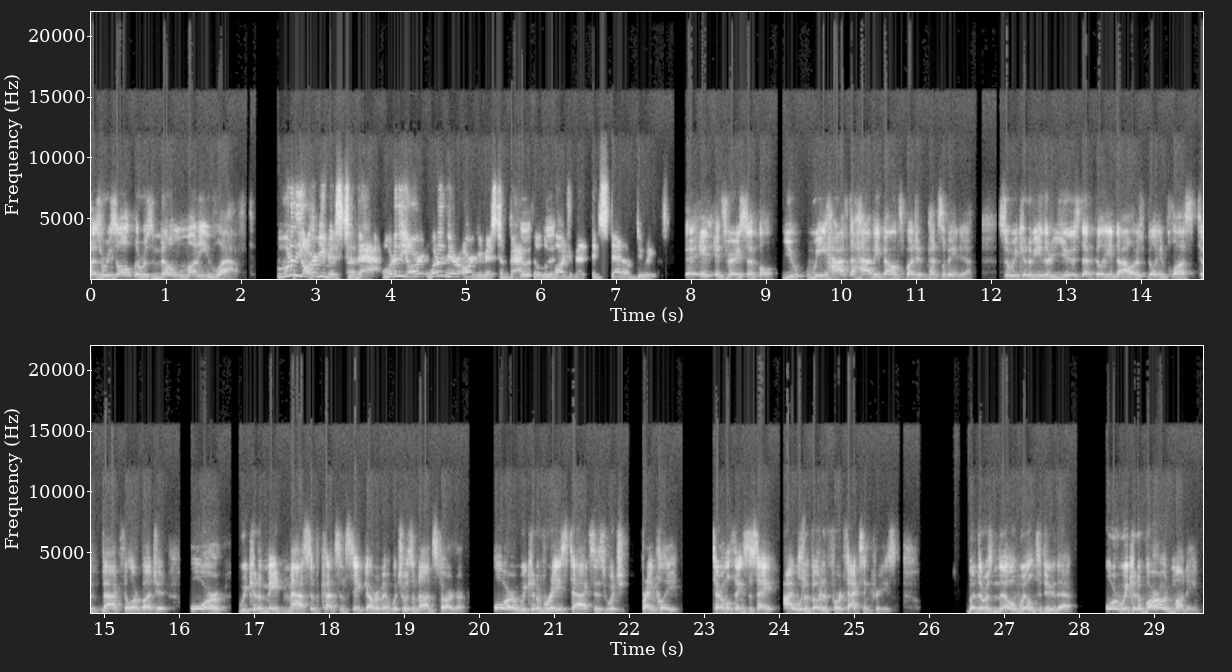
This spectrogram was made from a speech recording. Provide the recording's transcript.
As a result there was no money left what are the arguments to that? What are the what are their arguments to backfill the, the, the budget instead of doing this? Uh, it, it's very simple. You we have to have a balanced budget in Pennsylvania. So we could have either used that billion dollars, billion plus, to backfill our budget, or we could have made massive cuts in state government, which was a non-starter, or we could have raised taxes, which frankly, terrible things to say. I would have voted for a tax increase, but there was no will to do that. Or we could have borrowed money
